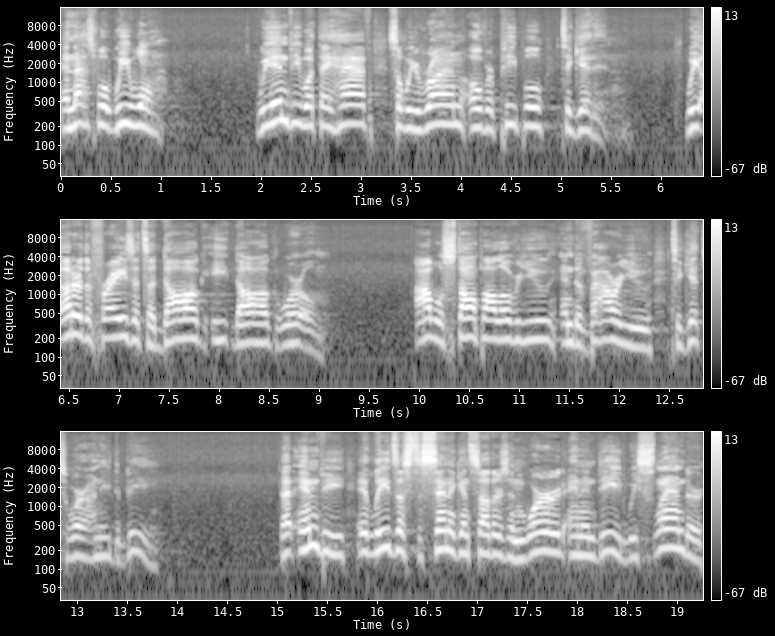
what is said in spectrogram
and that's what we want. We envy what they have, so we run over people to get it. We utter the phrase, it's a dog eat dog world. I will stomp all over you and devour you to get to where I need to be. That envy, it leads us to sin against others in word and in deed. We slander,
